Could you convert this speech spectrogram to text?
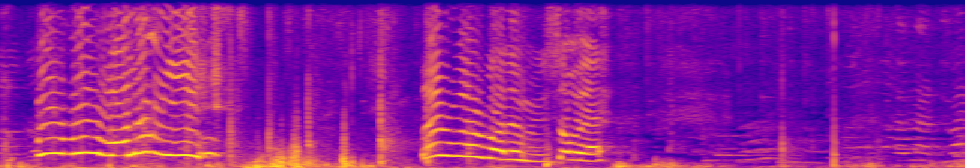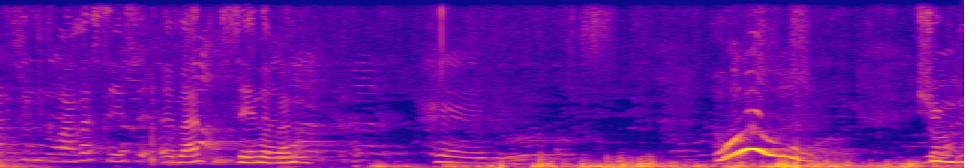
Bir vur bana mı? Bir vur bana mı? Söyle. Evet ben şimdi bana sesi e, ben. Woo! Şimdi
